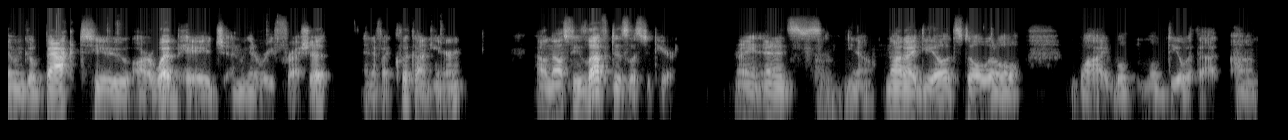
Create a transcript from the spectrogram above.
then we go back to our web page and we're going to refresh it. And if I click on here, I'll now see left is listed here, right? And it's, you know, not ideal. It's still a little wide. We'll, we'll deal with that. Um,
